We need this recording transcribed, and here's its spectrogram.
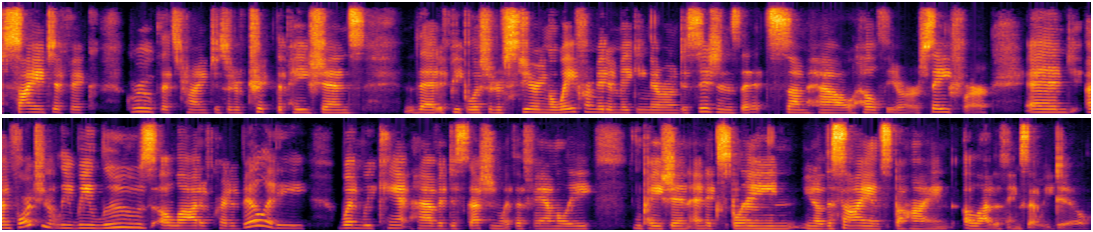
scientific group that's trying to sort of trick the patients that if people are sort of steering away from it and making their own decisions that it's somehow healthier or safer and unfortunately we lose a lot of credibility when we can't have a discussion with a family patient and explain you know the science behind a lot of the things that we do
